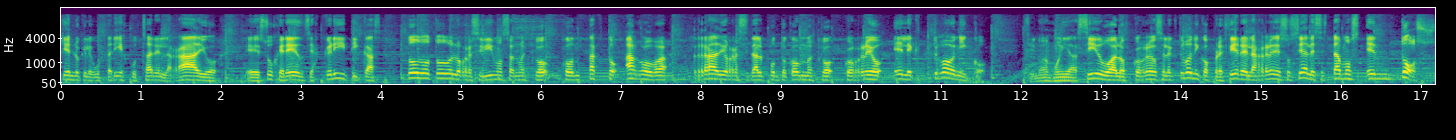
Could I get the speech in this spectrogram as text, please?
qué es lo que le gustaría escuchar en la radio, eh, sugerencias, críticas, todo, todo lo recibimos a nuestro contacto arroba radiorecital.com, nuestro correo electrónico. Si no es muy asiduo a los correos electrónicos, prefiere las redes sociales, estamos en dos.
